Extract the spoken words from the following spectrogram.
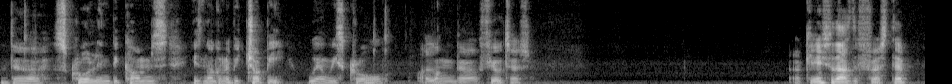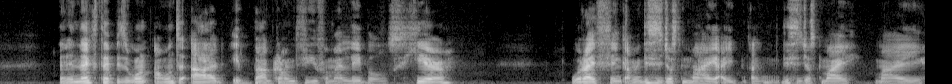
the scrolling becomes is not going to be choppy when we scroll along the filters okay so that's the first step and the next step is one I want to add a background view for my labels here what I think I mean this is just my I, I this is just my my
